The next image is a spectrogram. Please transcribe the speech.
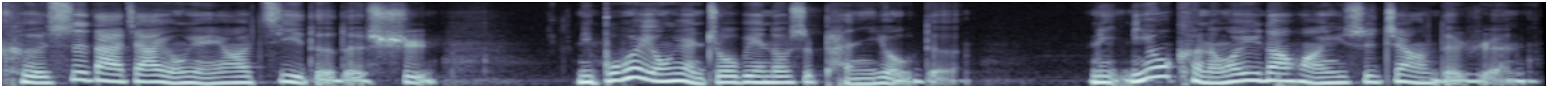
可是大家永远要记得的是，你不会永远周边都是朋友的。你你有可能会遇到黄医师这样的人。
